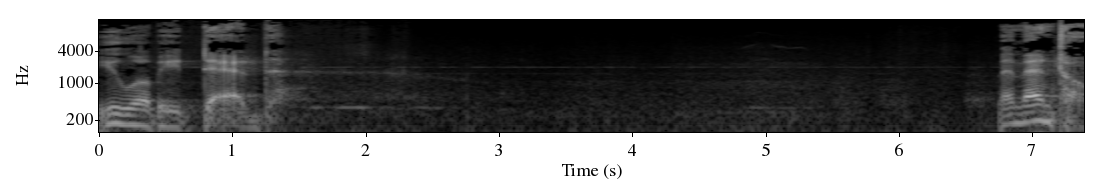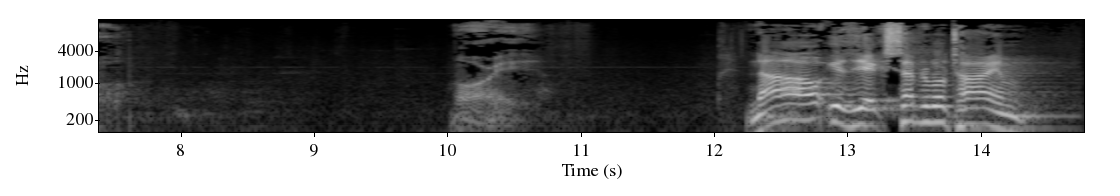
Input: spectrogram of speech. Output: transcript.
you will be dead. Memento Mori. Now is the acceptable time.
